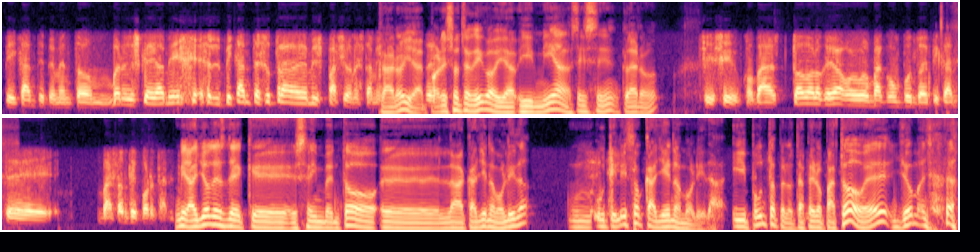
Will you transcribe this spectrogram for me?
picante pimentón... Bueno, es que a mí el picante es otra de mis pasiones también. Claro, ya, por eso te digo, y, y mía, sí, sí, claro. Sí, sí, todo lo que yo hago va con un punto de picante bastante importante. Mira, yo desde que se inventó eh, la cayena molida, utilizo cayena molida. Y punto pelota. Pero para todo, ¿eh? Yo mañana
